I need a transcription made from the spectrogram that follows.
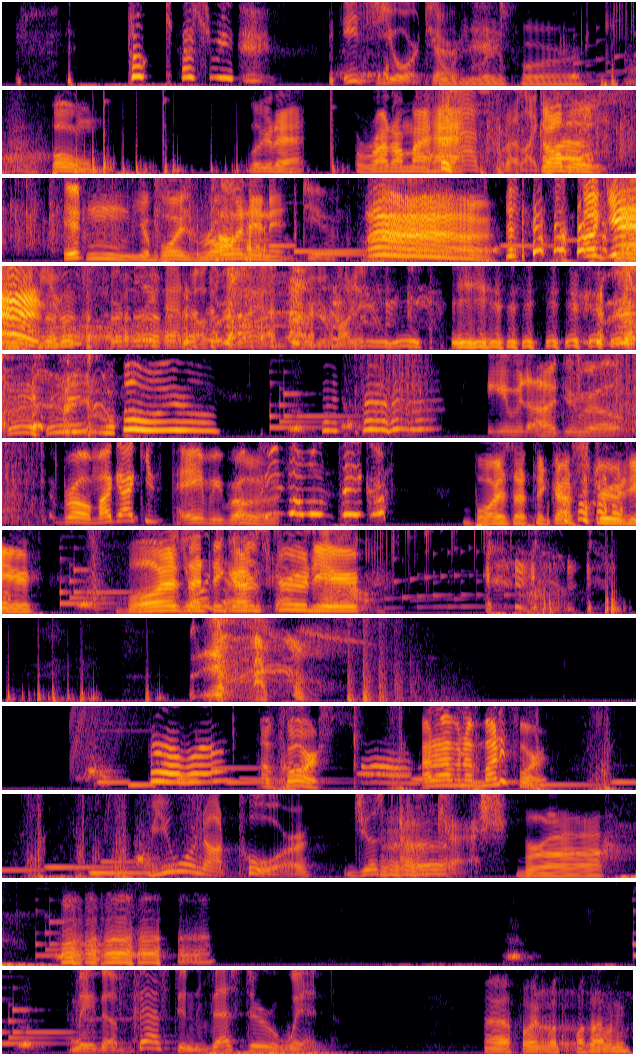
Don't catch me. It's your turn. So what are you waiting for? Boom. Look at that. Right on my hat. That's what I like. Doubles. It- Mm, your boy's rolling in it. Dude. Again! You certainly had other plans for your money. oh my god. Give me a hundred, bro. Bro, my guy keeps paying me, bro. He's almost bankrupt. Boys, I think I'm screwed here. Boys, your I think I'm screwed here. of course. I don't have enough money for it. You are not poor, just out of cash. Bruh. May the best investor win. Uh, so wait, what's, what's happening?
